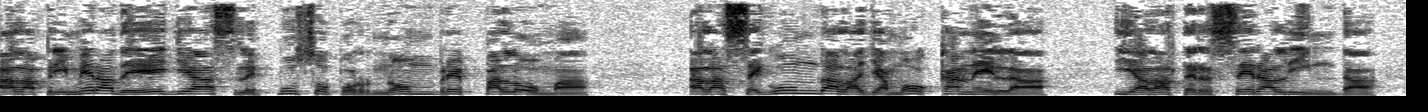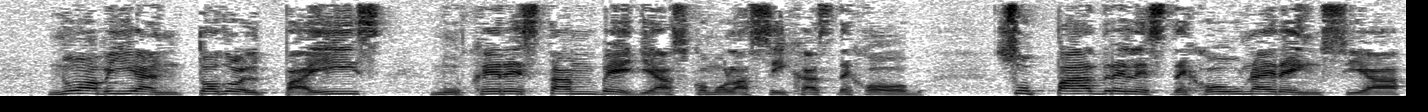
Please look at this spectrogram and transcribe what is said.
A la primera de ellas le puso por nombre Paloma, a la segunda la llamó Canela y a la tercera Linda. No había en todo el país mujeres tan bellas como las hijas de Job. Su padre les dejó una herencia,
